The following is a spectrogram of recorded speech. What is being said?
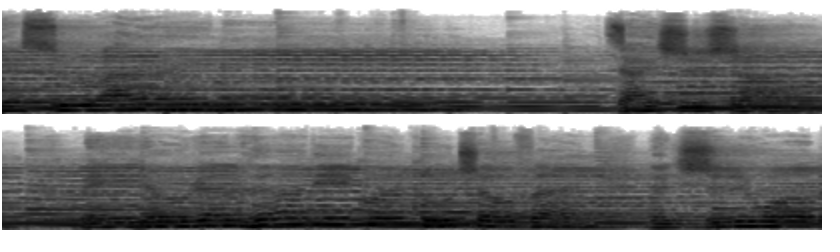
耶稣爱你，在世上没有任何的困苦愁烦能使我们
